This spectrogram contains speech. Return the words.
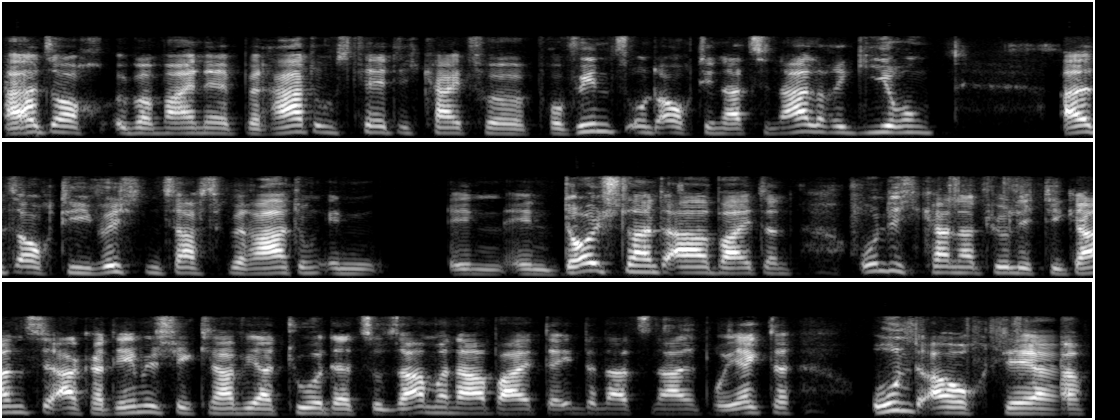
als auch über meine Beratungstätigkeit für Provinz und auch die nationale Regierung, als auch die Wissenschaftsberatung in, in, in Deutschland arbeiten. Und ich kann natürlich die ganze akademische Klaviatur der Zusammenarbeit, der internationalen Projekte und auch der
